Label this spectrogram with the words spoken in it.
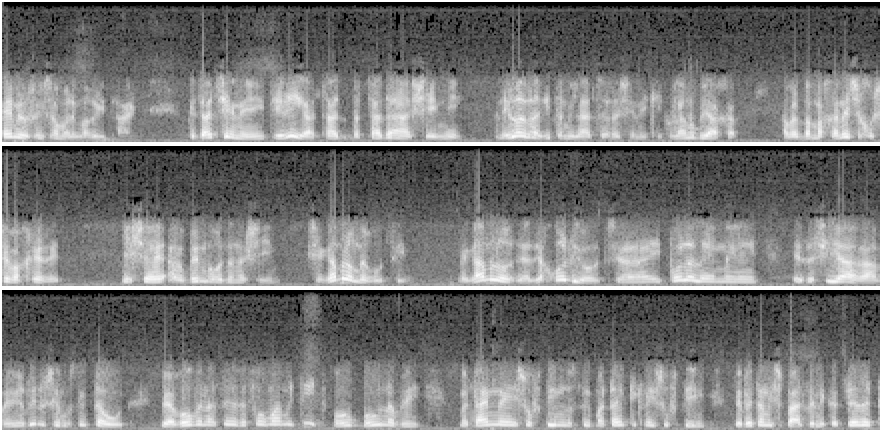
יושבים שם למראית עין. מצד שני, תראי, הצד, בצד השני, אני לא אוהב להגיד את המילה הצד השני, כי כולנו ביחד, אבל במחנה שחושב אחרת, יש אה, הרבה מאוד אנשים שגם לא מרוצים, וגם לא זה, אז יכול להיות שיפול עליהם אה, איזושהי הערה, והם יבינו שהם עושים טעות, ויבואו ונעשה רפורמה אמיתית. בואו, בואו נביא 200 אה, שופטים, 200 תקני שופטים בבית המשפט ונקצר את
